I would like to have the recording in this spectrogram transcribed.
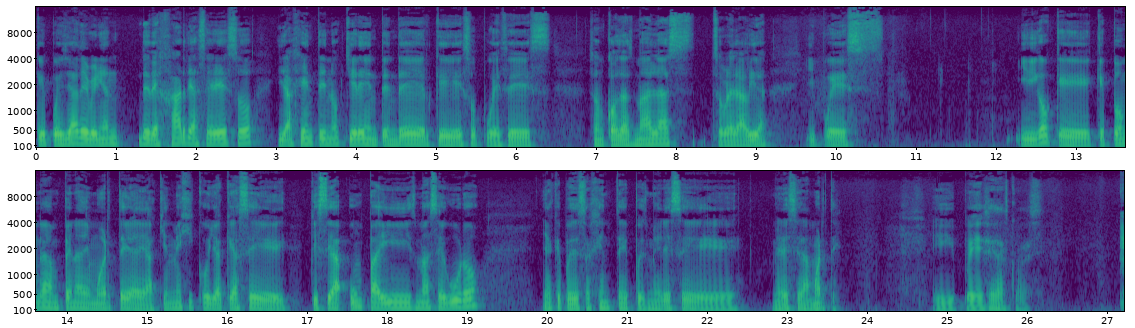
que pues ya deberían de dejar de hacer eso. Y la gente no quiere entender que eso pues es son cosas malas sobre la vida. Y pues y digo que, que pongan pena de muerte aquí en México ya que hace que sea un país más seguro ya que pues esa gente pues merece merece la muerte. Y pues esas cosas.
